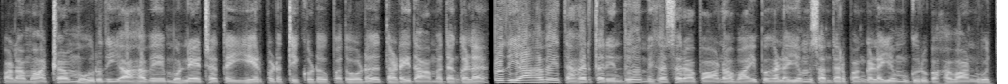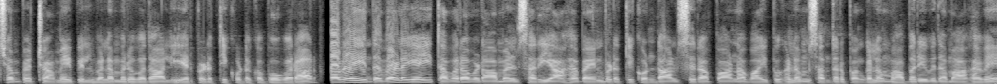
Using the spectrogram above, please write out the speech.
பல மாற்றம் உறுதியாகவே முன்னேற்றத்தை ஏற்படுத்தி கொடுப்பதோடு தடை தாமதங்களை உறுதியாகவே தகர்த்தறிந்து மிக சிறப்பான வாய்ப்புகளையும் சந்தர்ப்பங்களையும் குரு பகவான் உச்சம் பெற்ற அமைப்பில் வலம் வருவதால் ஏற்படுத்தி கொடுக்க போகிறார். எனவே இந்த வேலையை தவறவிடாமல் சரியாக பயன்படுத்தி கொண்டால் சிறப்பான வாய்ப்புகளும் சந்தர்ப்பங்களும் அபரிவிதமாகவே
